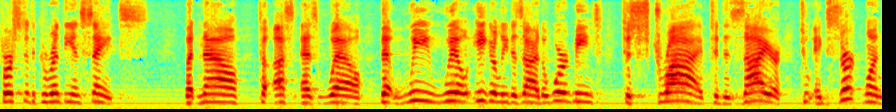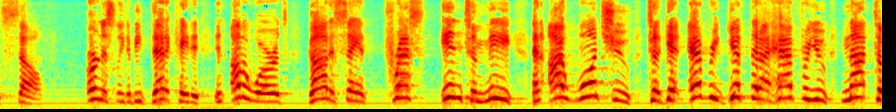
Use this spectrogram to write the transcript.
First to the Corinthian saints, but now to us as well that we will eagerly desire. The word means to strive, to desire, to exert oneself, earnestly, to be dedicated. In other words, God is saying, press into me. And I want you to get every gift that I have for you, not to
